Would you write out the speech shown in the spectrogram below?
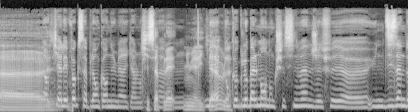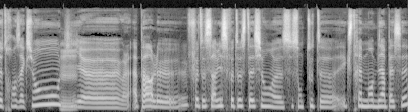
Euh, qui à l'époque s'appelait encore Numéricable. Qui s'appelait euh, Numéricable. donc globalement, donc chez Sinven, j'ai fait euh, une dizaine de transactions qui, mhm. euh, voilà, à part le photoservice, photostation, se sont toutes extrêmement bien passées.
